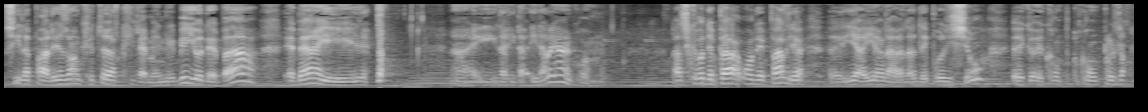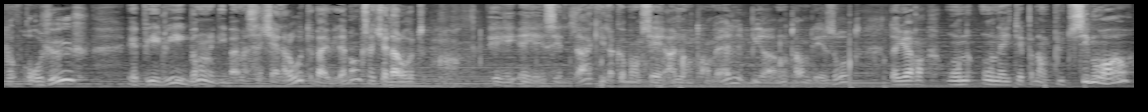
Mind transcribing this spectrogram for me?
s'il n'a pas les enquêteurs qui l'amènent les billes au départ, eh bien, il n'a a, rien. Parce qu'au départ, au départ, il y a, il la, déposition euh, qu'on présente au juge, et puis lui, bon, il dit, bah, ça tient la route. Bah, évidemment que ça tient la route. Et, c'est là qu'il a commencé à l'entendre elle, puis à entendre les autres. D'ailleurs, on, a été pendant plus de six mois,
